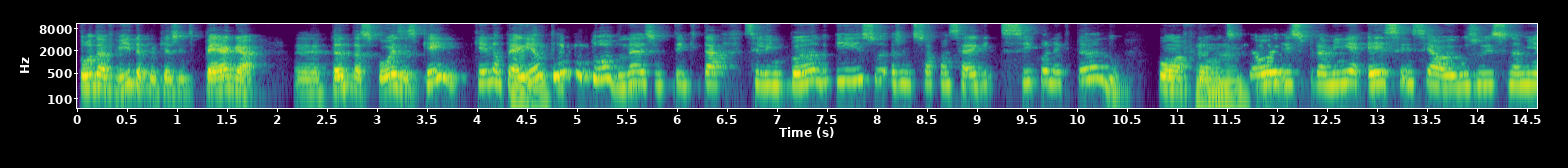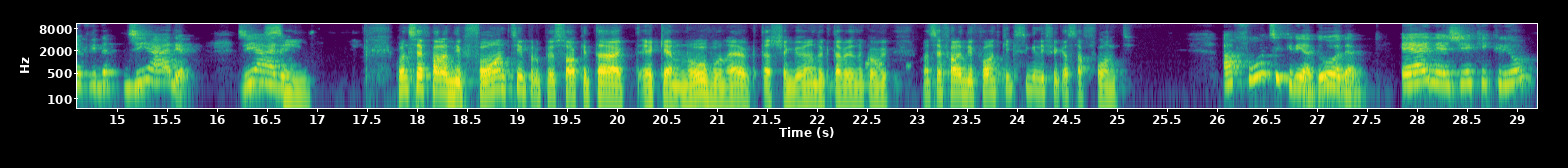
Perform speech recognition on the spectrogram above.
toda a vida, porque a gente pega é, tantas coisas, quem, quem não pega? Uhum. E é o uhum. tempo todo, né? A gente tem que estar tá se limpando, e isso a gente só consegue se conectando com a fonte. Uhum. Então, isso para mim é essencial, eu uso isso na minha vida diária diária. Sim. Quando você fala de fonte, para o pessoal que, tá, é, que é novo, né, que está chegando, que talvez nunca ouviu, quando você fala de fonte, o que, que significa essa fonte? A fonte criadora é a energia que criou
